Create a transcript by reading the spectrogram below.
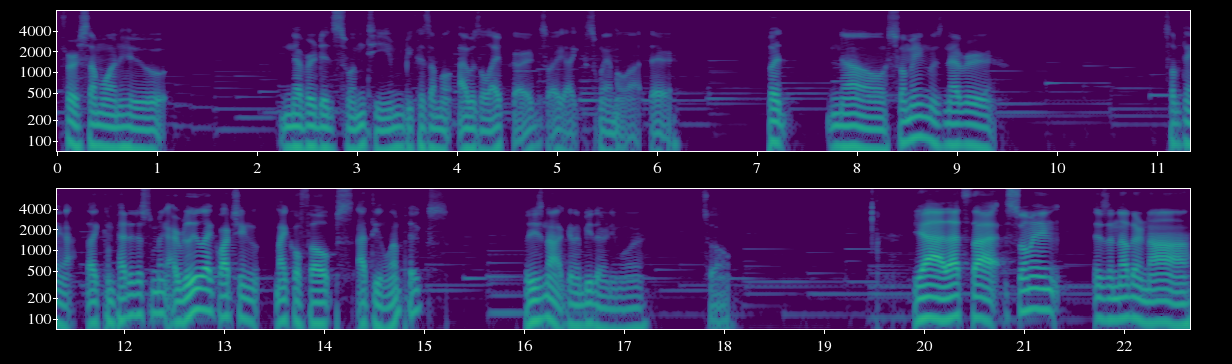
for someone who never did swim team because I'm a, I was a lifeguard, so I like swam a lot there. But no, swimming was never something like competitive swimming. I really like watching Michael Phelps at the Olympics, but he's not gonna be there anymore. So yeah, that's that. Swimming is another nah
